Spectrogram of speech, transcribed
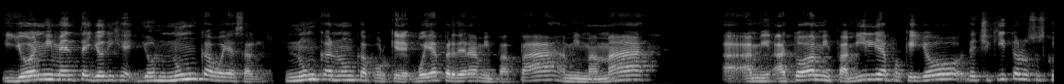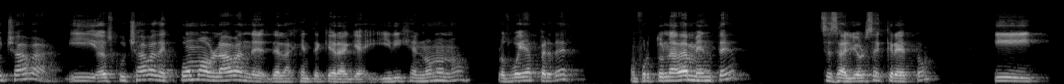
Y yo en mi mente, yo dije, yo nunca voy a salir, nunca, nunca, porque voy a perder a mi papá, a mi mamá, a, mi, a toda mi familia, porque yo de chiquito los escuchaba y escuchaba de cómo hablaban de, de la gente que era gay. Y dije, no, no, no, los voy a perder. Afortunadamente, se salió el secreto y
